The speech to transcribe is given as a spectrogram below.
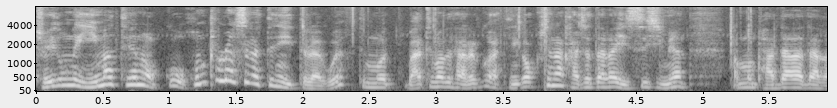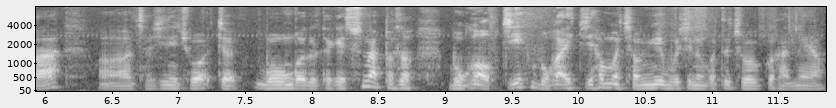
저희 동네 이마트에는 없고 홈플러스 같은 게 있더라고요. 뭐 마트마다 다를 것 같으니까 혹시나 가져다가 있으시면 한번 받아가다가 어, 자신이 좋아 저 모은 것들 되게 수납해서 뭐가 없지 뭐가 있지 한번 정리해 보시는 것도 좋을 것 같네요.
